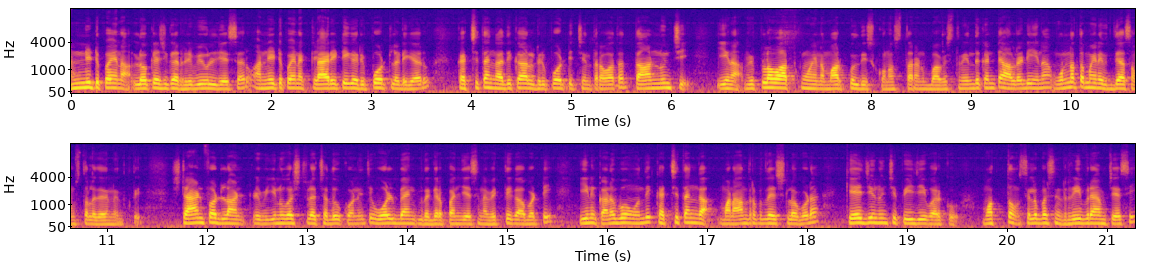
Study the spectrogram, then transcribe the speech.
అన్నిటిపైన లోకేష్ గారు రివ్యూలు చేశారు. అన్నిటిపైన క్లారిటీగా రిపోర్ట్లు అడిగారు. ఖచ్చితంగా అధికారులు రిపోర్ట్ ఇచ్చిన తర్వాత దాని నుంచి ఈయన విప్లవాత్మకమైన మార్పులు తీసుకొని వస్తారని భావిస్తున్నాను ఎందుకంటే ఆల్రెడీ ఈయన ఉన్నతమైన విద్యా సంస్థలో చదివిన వ్యక్తి. స్టాన్ఫర్డ్ లాంటి యూనివర్సిటీలో చదువుకొని వరల్డ్ బ్యాంక్ దగ్గర పనిచేసిన వ్యక్తి కాబట్టి ఈయనకు అనుభవం ఉంది. ఖచ్చితంగా మన ఆంధ్రప్రదేశ్లో కూడా కేజీ నుంచి పీజీ వరకు మొత్తం సిలబస్ని రీవ్రామ్ చేసి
